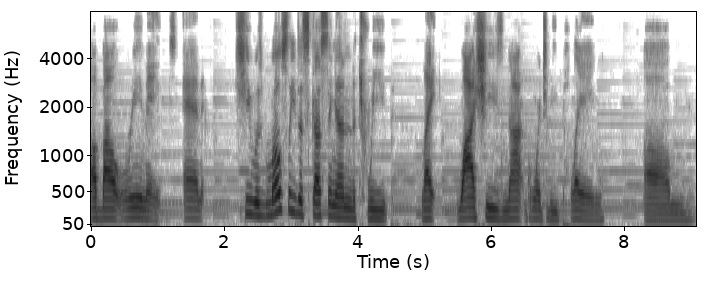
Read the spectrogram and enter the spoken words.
about remakes, and she was mostly discussing on the tweet like why she's not going to be playing um,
